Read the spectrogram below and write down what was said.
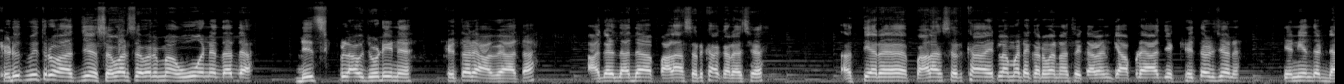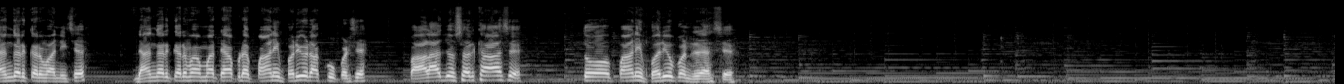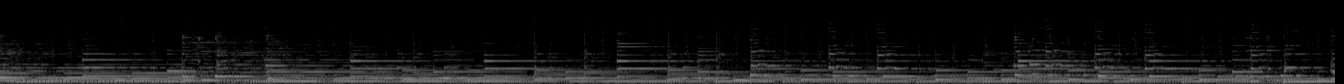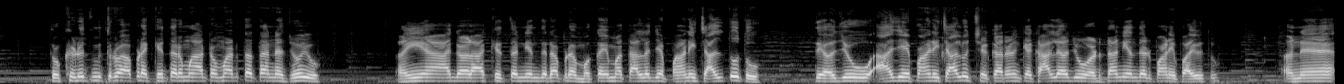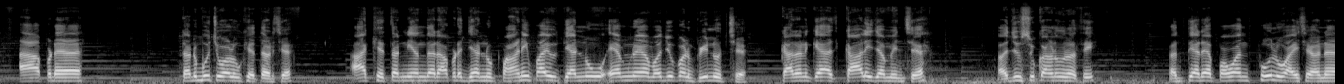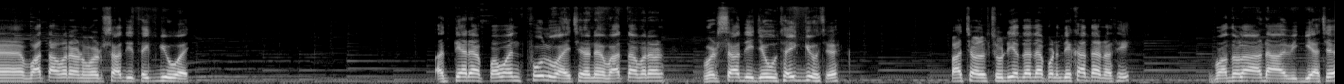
ખેડૂત મિત્રો, આજે સવાર સવારમાં હું અને દાદા ડિસ્ક પ્લાવ જોડીને ખેતરે આવ્યા હતા. આગળ દાદા પાળા સરખા કરે છે. અત્યારે પાળા સરખા એટલા માટે કરવાના છે કારણ કે આપણે આ જે ખેતર છે ને તેની અંદર ડાંગર કરવાની છે. ડાંગર કરવા માટે આપણે પાણી ભર્યું રાખવું પડશે. પાળા જો સરખા હશે, તો પાણી ભર્યું પણ રહેશે. તો ખેડૂત મિત્રો, આપણે ખેતરમાં આટો મારતા હતા ને જોયું. અહીંયા આગળ આ ખેતરની અંદર આપણે મકાઈમાં કાલે જે પાણી ચાલતું હતું, તે હજુ આજે પાણી ચાલુ જ છે, કારણ કે કાલે હજુ અડધાની અંદર પાણી પાયું હતું. અને આ આપણે તરબૂચવાળું ખેતર છે. આ ખેતરની અંદર આપણે જ્યાંનું પાણી પાયું ત્યાંનું એમનું એમ હજુ પણ ભીનું જ છે, કારણ કે આ કાળી જમીન છે. હજુ સુકાણું નથી. અત્યારે પવન ફૂલ હોય છે અને વાતાવરણ વરસાદી થઈ ગયું હોય. અત્યારે પવન ફૂલ હોય છે અને વાતાવરણ વરસાદી જેવું થઈ ગયું છે. પાછળ સૂર્યદાદા પણ દેખાતા નથી. વાદળા આડા આવી ગયા છે.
